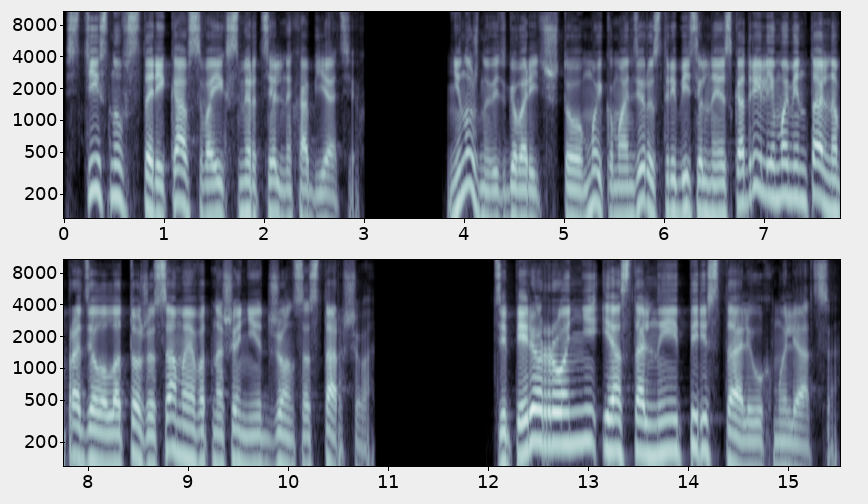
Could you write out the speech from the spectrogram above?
стиснув старика в своих смертельных объятиях. Не нужно ведь говорить, что мой командир истребительной эскадрильи моментально проделала то же самое в отношении Джонса-старшего. Теперь Ронни и остальные перестали ухмыляться.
